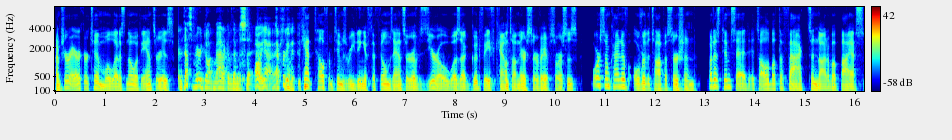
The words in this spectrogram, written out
I'm sure Eric or Tim will let us know what the answer is. That's very dogmatic of them to say. Oh, yeah, That's absolutely. We can't tell from Tim's reading if the film's answer of zero was a good faith count on their survey of sources, or some kind of over the top assertion. But as Tim said, it's all about the facts and not about bias.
